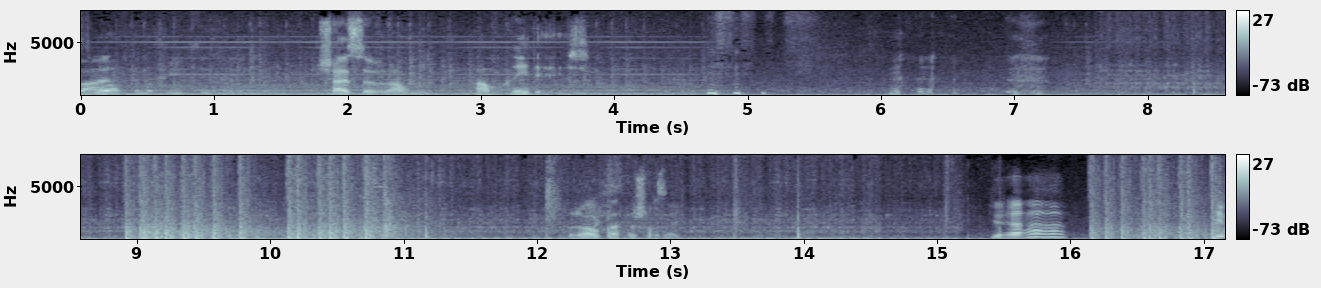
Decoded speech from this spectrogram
Aber- nur auf der Moschee. Scheiße, warum, warum rede ich? Oder Oh, auch gerade beschossen. gleich. Ja. Bin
